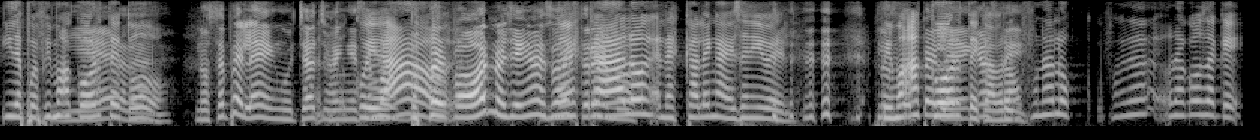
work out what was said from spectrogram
Y después fuimos a corte todo. No se peleen, muchachos, en ese Cuidado. momento. Por favor, no lleguen a esos No extremos. escalen, no escalen a ese nivel. No Fuimos a corte, así. cabrón. Fue, una, fue una, una cosa que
